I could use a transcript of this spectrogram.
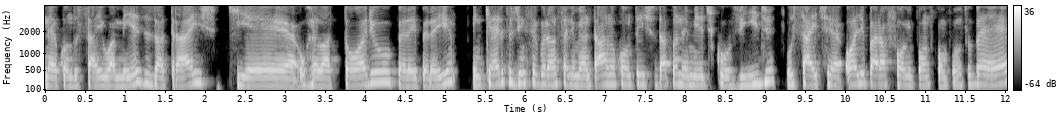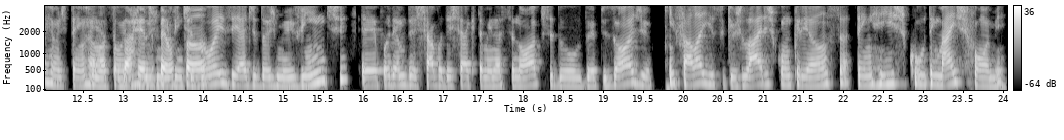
né? Quando saiu há meses atrás, que é o relatório, peraí, peraí, Inquérito de Insegurança Alimentar no contexto da pandemia de Covid. O site é olheparafome.com.br, onde tem o um relatório Isso, de 2022 e a de 2020. É, podemos deixar, vou deixar aqui também na sinopse do, do episódio. E fala isso, que os lares com criança têm risco, têm mais fome.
